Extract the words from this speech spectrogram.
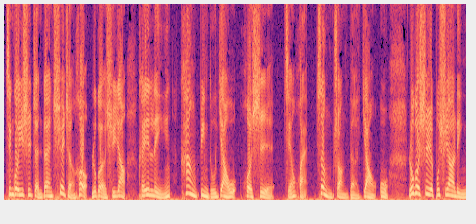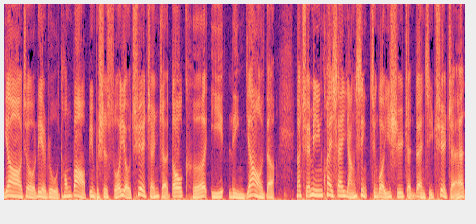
经过医师诊断确诊后，如果有需要，可以领抗病毒药物或是减缓症状的药物，如果是不需要领药，就列入通报，并不是所有确诊者都可以领药的。那全民快筛阳性，经过医师诊断及确诊，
